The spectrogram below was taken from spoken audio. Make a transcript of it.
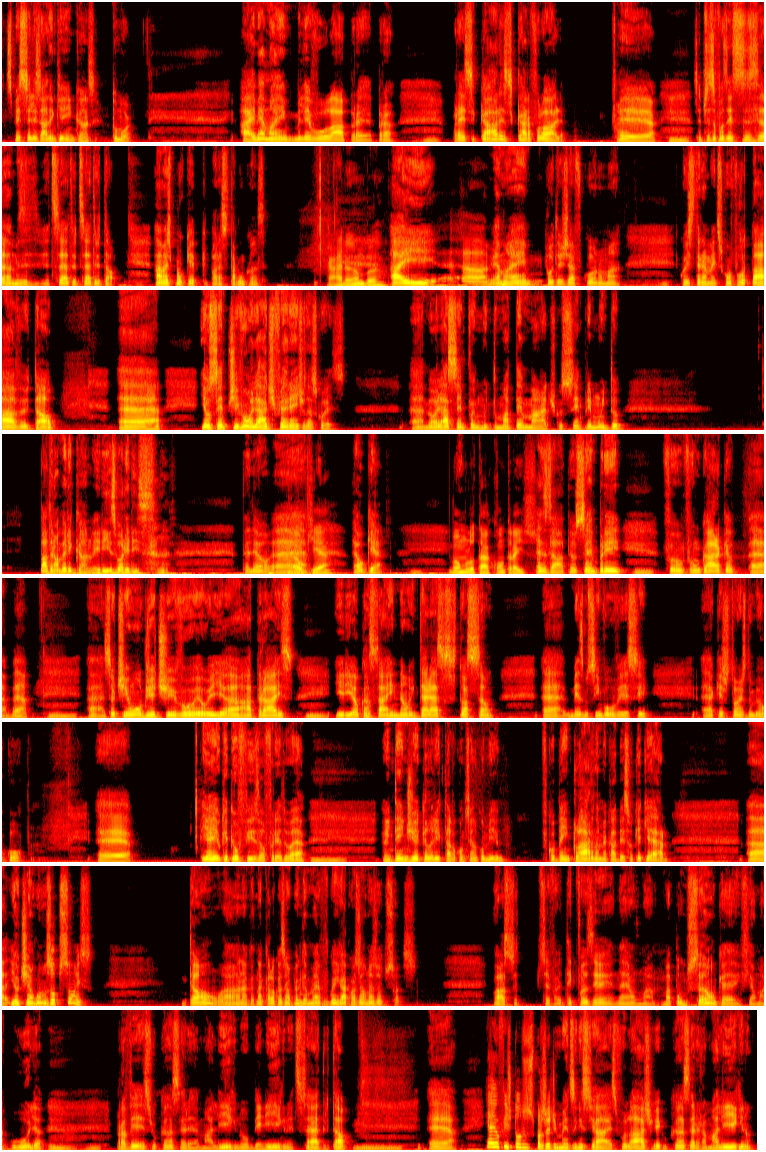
Especializado em quê? Em câncer, tumor. Aí minha mãe me levou lá pra, pra, pra esse cara, esse cara falou, olha, é, você precisa fazer esses exames, etc, etc e tal. Ah, mas por quê? Porque parece que tá com câncer. Caramba. Aí a minha mãe, puta, já ficou numa ficou extremamente desconfortável e tal. É, e eu sempre tive um olhar diferente das coisas. É, meu olhar sempre foi muito matemático, sempre muito padrão americano. It is what it is. Entendeu? É, o que é. É o que é. Vamos lutar contra isso. Exato. Eu sempre fui, um- fui um cara que, é, é, é, se eu tinha um objetivo, eu ia atrás, iria alcançar e não interessa a situação, é, mesmo se envolvesse é, questões do meu corpo. É, e aí o que, que eu fiz, Alfredo? É, eu entendi aquilo ali que estava acontecendo comigo, ficou bem claro na minha cabeça o que, que era, ah, e eu tinha algumas opções. Então, ah, na, naquela ocasião, eu perguntei, mas vem cá, quais são as opções? Ah, você, você vai ter que fazer né, uma, uma punção, que é enfiar uma agulha, para ver se o câncer é maligno benigno, etc. e tal. É, e aí eu fiz todos os procedimentos iniciais. Fui lá, cheguei que o câncer era maligno.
